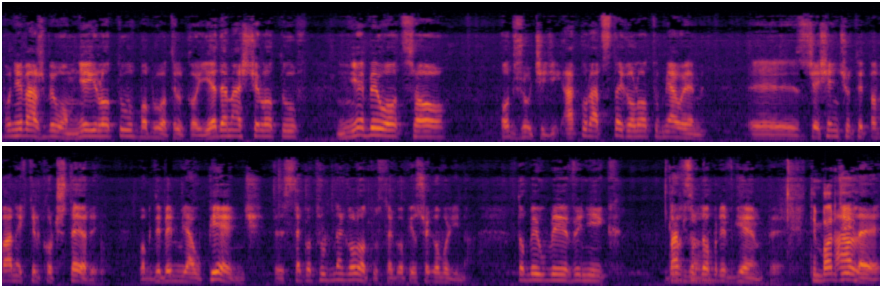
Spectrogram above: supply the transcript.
Ponieważ było mniej lotów, bo było tylko 11 lotów, nie było co odrzucić. I akurat z tego lotu miałem y, z 10 typowanych tylko 4, bo gdybym miał 5 z tego trudnego lotu, z tego pierwszego Wolina, to byłby wynik bardzo idealny. dobry w GMP. Tym bardziej, Ale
